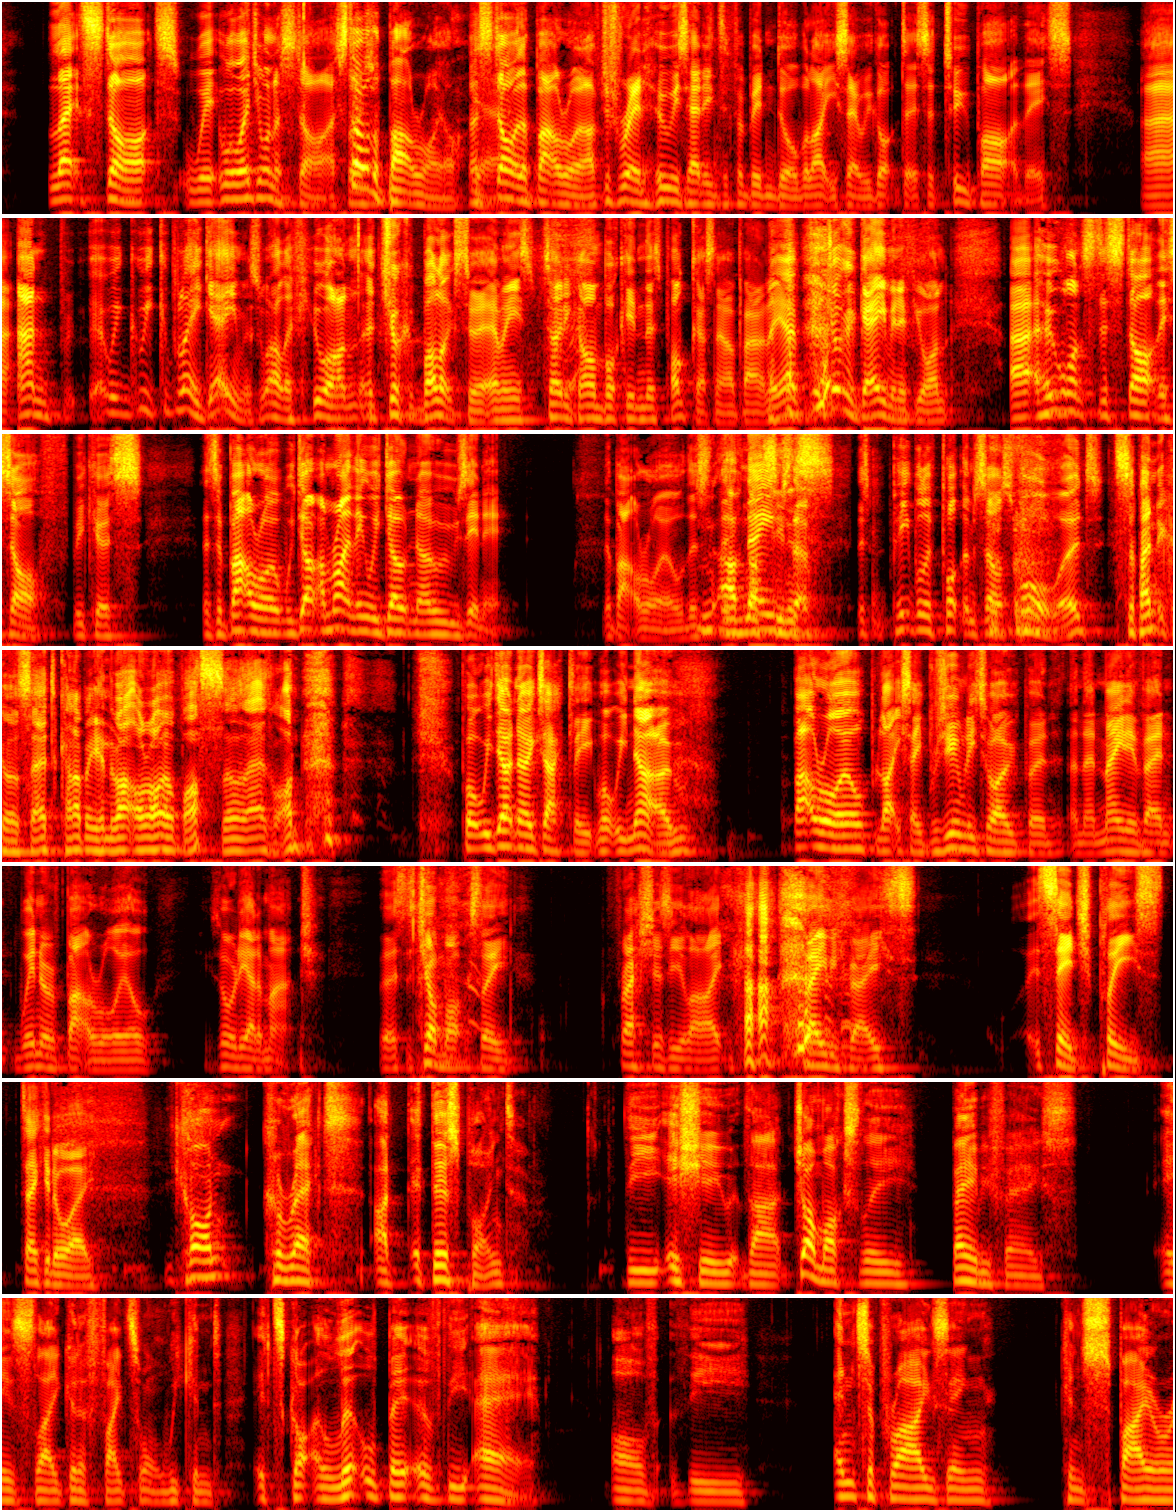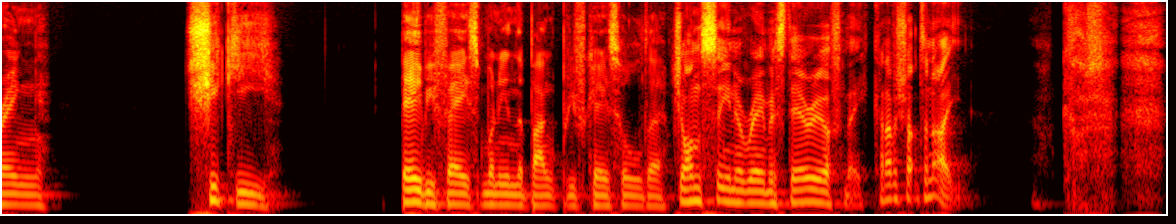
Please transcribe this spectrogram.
Let's start with. Well, where do you want to start? I Start suppose? with the battle royal. Let's start with the battle royal. I've just read who is heading to Forbidden Door, but like you said, we got it's a two part of this, uh, and we we could play a game as well if you want. Uh, chuck of bollocks to it. I mean, it's Tony Khan booking this podcast now. Apparently, yeah, chuck a game in if you want. Uh, who wants to start this off? Because there's a battle royal. We don't. I'm right in thinking we don't know who's in it. The battle royal. There's, there's I've not names seen that this- have, there's people who've put themselves forward, Serpentico said, "Can I be in the battle royal, boss?" So there's one. but we don't know exactly what we know. Battle royal, like you say, presumably to open, and then main event winner of battle royal. He's already had a match versus John Moxley, fresh as you like, babyface. Sidge, please take it away. You can't correct at, at this point the issue that John Moxley, babyface, is like going to fight someone weakened. It's got a little bit of the air of the enterprising, conspiring, cheeky babyface money in the bank briefcase holder. John Cena, Rey Mysterio for me. Can I have a shot tonight? Oh God.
